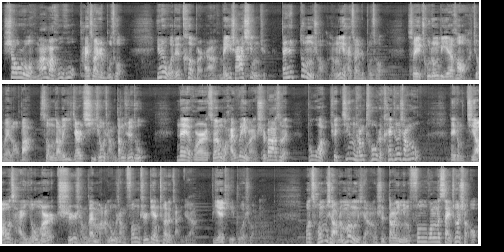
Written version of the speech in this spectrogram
收入马马虎虎，还算是不错。因为我对课本啊没啥兴趣，但是动手能力还算是不错，所以初中毕业后就被老爸送到了一家汽修厂当学徒。那会儿虽然我还未满十八岁，不过却经常偷着开车上路，那种脚踩油门驰骋在马路上风驰电掣的感觉啊，别提多爽了。我从小的梦想是当一名风光的赛车手，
